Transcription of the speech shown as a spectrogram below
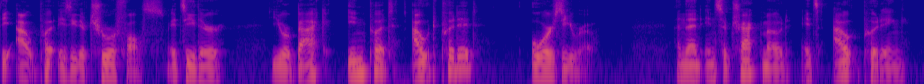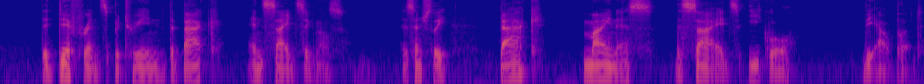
the output is either true or false. It's either your back input outputted or zero. And then in subtract mode, it's outputting the difference between the back and side signals. Essentially, back minus the sides equal the output.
